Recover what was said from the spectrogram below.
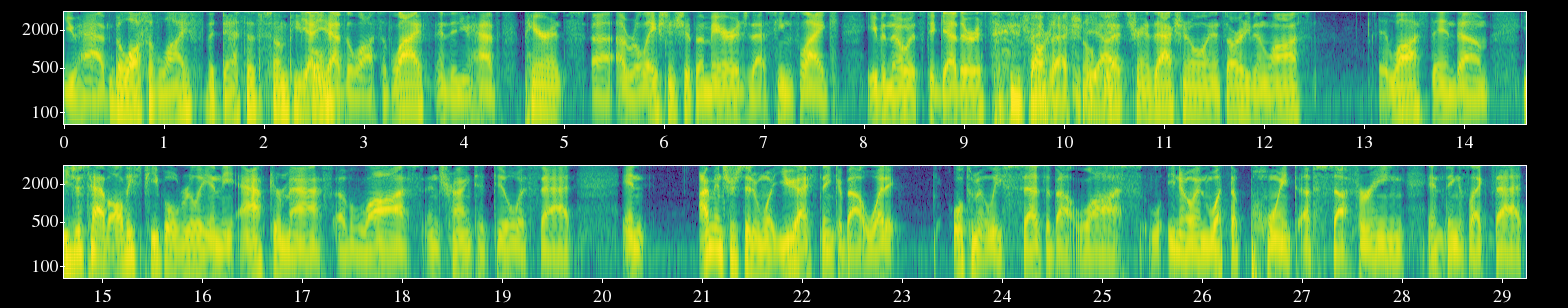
You have The loss of life, the death of some people. yeah, you have the loss of life, and then you have parents, uh, a relationship, a marriage that seems like even though it's together, it's, it's already- Transactional. yeah, Yeah. it's transactional, and it's already been lost. It lost, and um, you just have all these people really in the aftermath of loss and trying to deal with that. And I'm interested in what you guys think about what it ultimately says about loss, you know, and what the point of suffering and things like that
